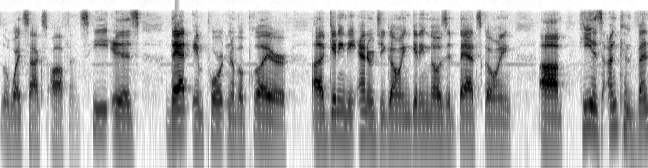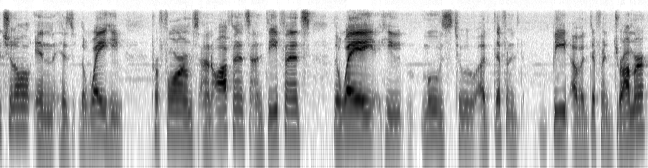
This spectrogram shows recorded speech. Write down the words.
the White Sox offense. He is that important of a player uh, getting the energy going, getting those at bats going. Um, he is unconventional in his the way he performs on offense, on defense, the way he moves to a different beat of a different drummer.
